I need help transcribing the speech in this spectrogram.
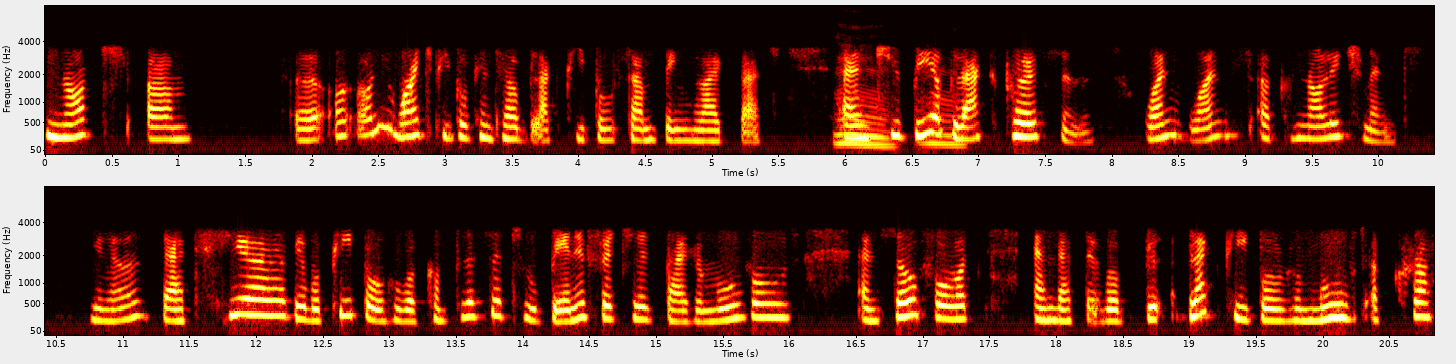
not. Um, uh, only white people can tell black people something like that. Mm, and to be mm. a black person, one wants acknowledgement. You know that here there were people who were complicit, who benefited by removals and so forth, and that there were bl- black people removed across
